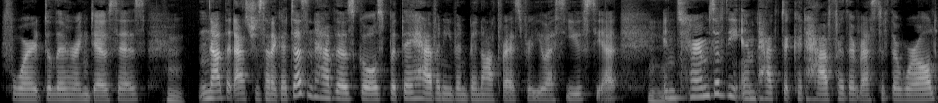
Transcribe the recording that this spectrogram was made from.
for delivering doses. Hmm. Not that AstraZeneca doesn't have those goals, but they haven't even been authorized for US use yet. Mm-hmm. In terms of the impact it could have for the rest of the world,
